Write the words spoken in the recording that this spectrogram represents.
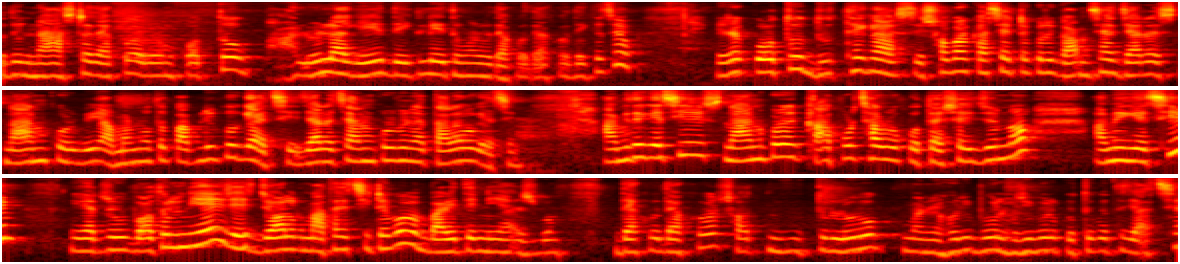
ওদের নাচটা দেখো, এবং কত ভালো লাগে দেখলে তোমার, দেখো দেখো, দেখেছ? এরা কত দূর থেকে আসছে, সবার কাছে একটা করে গামছা, যারা স্নান করবে, আমার মতো পাবলিকও গেছে, যারা চান করবে না, তারাও গেছে। আমি তো গেছি স্নান করে কাপড় ছাড়বো কোথায়? সেই জন্য আমি গেছি, একটু বোতল নিয়ে যে জল মাথায় ছিটাবো, বাড়িতে নিয়ে আসব। দেখো দেখো সত লোক মানে হরিবোল হরিবোল করতে করতে যাচ্ছে।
